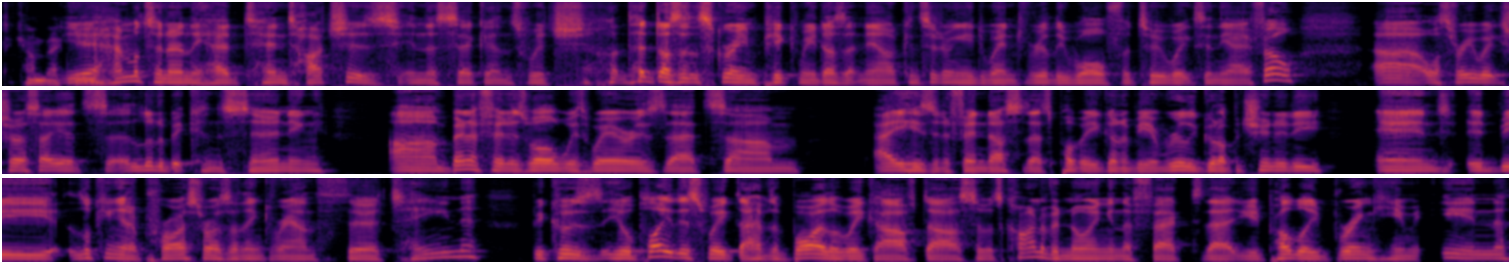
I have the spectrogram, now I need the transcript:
to come back. In. Yeah, in. Hamilton only had 10 touches in the seconds, which that doesn't scream pick me, does it now? Considering he went really well for two weeks in the AFL, uh, or three weeks, should I say? It's a little bit concerning. Um, benefit as well with where is that, um, A, he's a defender, so that's probably going to be a really good opportunity. And it'd be looking at a price rise, I think, around 13 because he'll play this week. They have the buy the week after. So it's kind of annoying in the fact that you'd probably bring him in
